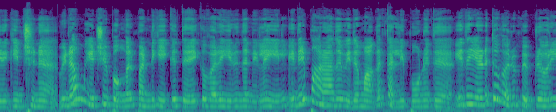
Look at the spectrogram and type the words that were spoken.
இருக்கின்றன. விடாமுயற்சி பொங்கல் பண்டிகைக்கு திரைக்கு வர இருந்த நிலையில் எதிர்பாராத விதமாக தள்ளி போனது இதையடுத்து வரும் பிப்ரவரி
